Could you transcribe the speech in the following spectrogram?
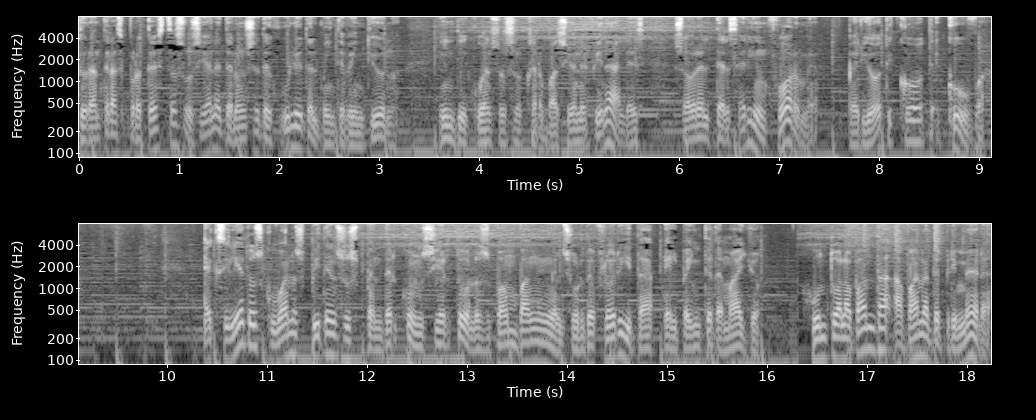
durante las protestas sociales del 11 de julio del 2021, indicó en sus observaciones finales sobre el tercer informe periódico de Cuba. Exiliados cubanos piden suspender concierto de los Bam Bam en el sur de Florida el 20 de mayo, junto a la banda Habana de Primera,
